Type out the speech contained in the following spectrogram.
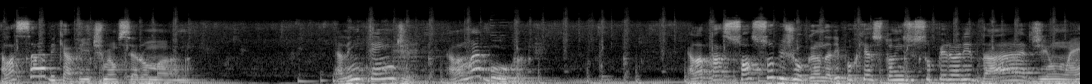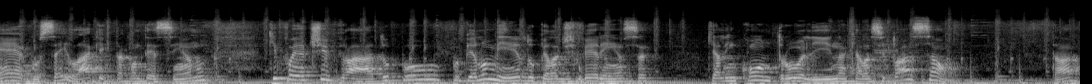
ela sabe que a vítima é um ser humano. Ela entende. Ela não é burra. Ela tá só subjugando ali por questões de superioridade, um ego, sei lá o que, que tá acontecendo, que foi ativado por, por, pelo medo, pela diferença que ela encontrou ali naquela situação, tá?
